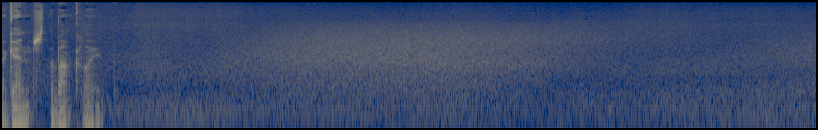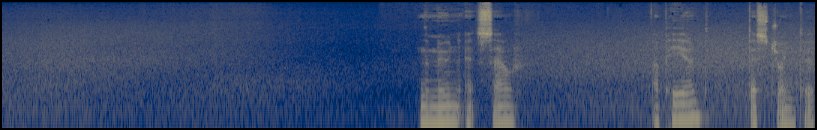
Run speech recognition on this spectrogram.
against the backlight. The moon itself appeared disjointed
